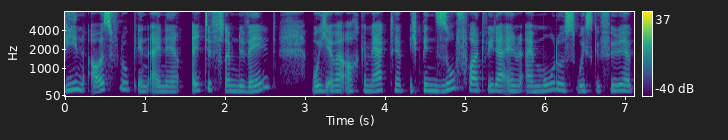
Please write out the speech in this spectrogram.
wie ein Ausflug in eine alte fremde Welt, wo ich aber auch gemerkt habe, ich bin sofort wieder in einem Modus, wo ich das Gefühl habe,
